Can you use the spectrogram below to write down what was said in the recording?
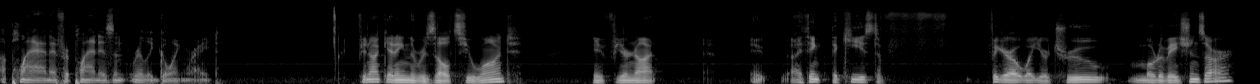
a plan if a plan isn't really going right? If you're not getting the results you want, if you're not, it, I think the key is to f- figure out what your true motivations are,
